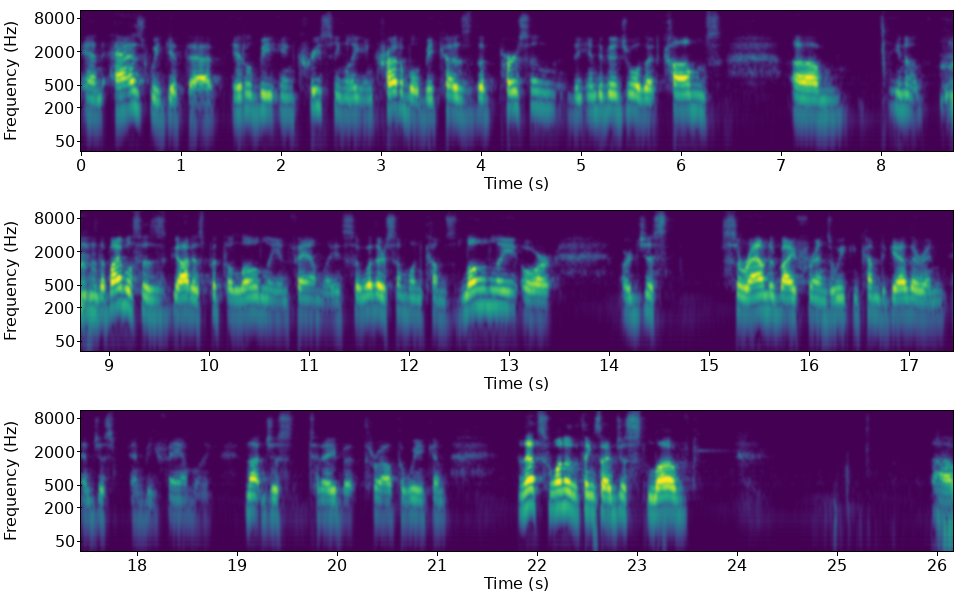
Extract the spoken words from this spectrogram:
and as we get that, it'll be increasingly incredible because the person, the individual that comes, um, you know, the Bible says God has put the lonely in families. So whether someone comes lonely or, or just surrounded by friends, we can come together and, and just and be family not just today, but throughout the week. And, and that's one of the things I've just loved uh,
